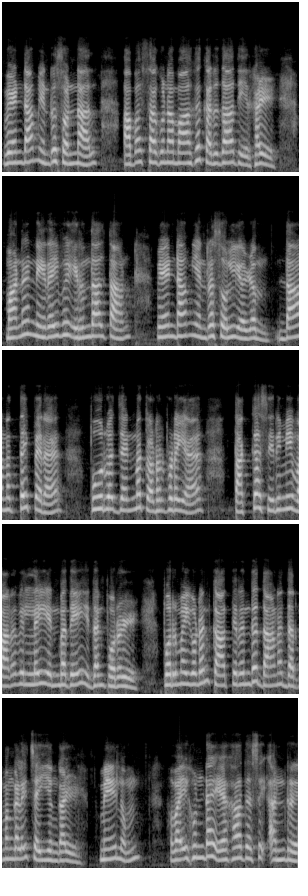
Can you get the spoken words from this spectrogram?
வேண்டாம் என்று சொன்னால் அபசகுனமாக கருதாதீர்கள். மன நிறைவு இருந்தால்தான் வேண்டாம் என்ற சொல் எழும். தானத்தை பெற பூர்வ ஜென்ம தொடர்புடைய தக்க சிறுமி வரவில்லை என்பதே இதன் பொருள். பொறுமையுடன் காத்திருந்து தான தர்மங்களை செய்யுங்கள். மேலும் வைகுண்ட ஏகாதசி அன்று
